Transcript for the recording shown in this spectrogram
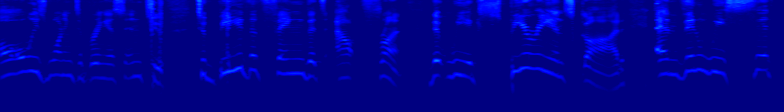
always wanting to bring us into to be the thing that's out front, that we experience God and then we sit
